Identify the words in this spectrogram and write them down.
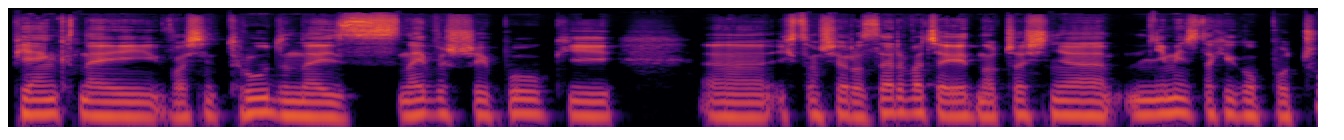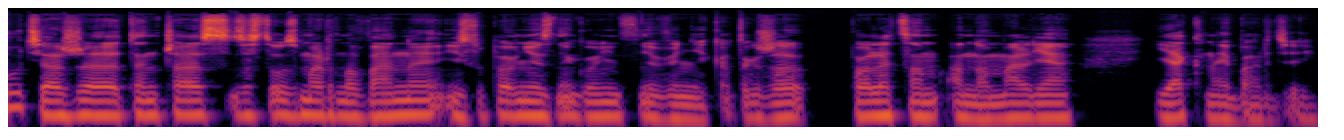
pięknej, właśnie trudnej, z najwyższej półki yy, i chcą się rozerwać, a jednocześnie nie mieć takiego poczucia, że ten czas został zmarnowany i zupełnie z niego nic nie wynika. Także polecam Anomalię jak najbardziej.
